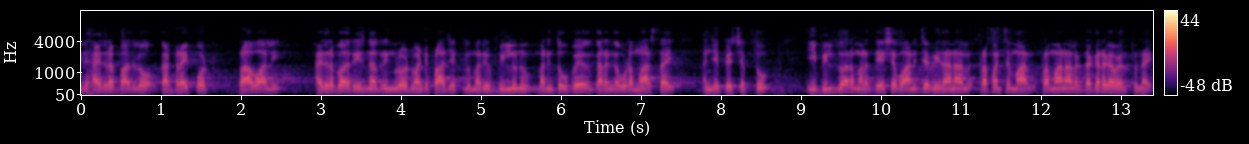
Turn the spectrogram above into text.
ఇది హైదరాబాద్లో ఒక డ్రై పోర్ట్ రావాలి. హైదరాబాద్ రీజనల్ రింగ్ రోడ్ వంటి ప్రాజెక్టులు మరియు బిల్లును మరింత ఉపయోగకరంగా కూడా మారుస్తాయి అని చెప్పేసి చెప్తూ ఈ బిల్లు ద్వారా మన దేశ వాణిజ్య విధానాలు ప్రపంచ మార్ ప్రమాణాలకు దగ్గరగా వెళ్తున్నాయి.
